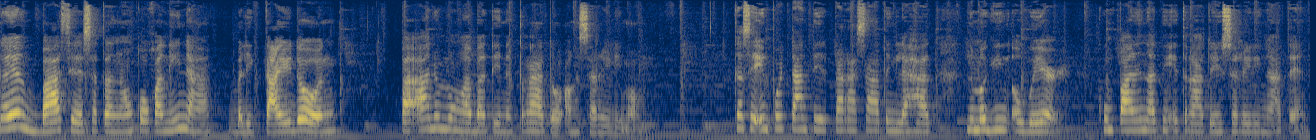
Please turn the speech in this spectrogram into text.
Ngayon, base sa tanong ko kanina, balik tayo doon, paano mo nga ba tinatrato ang sarili mo? Kasi importante para sa ating lahat na maging aware kung paano natin itrato yung sarili natin.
